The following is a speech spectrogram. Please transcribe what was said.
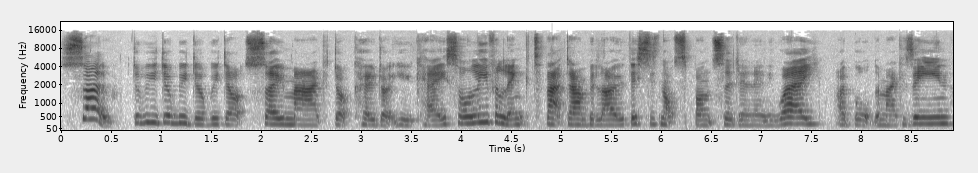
Sew, www.sewmag.co.uk. So I'll leave a link to that down below. This is not sponsored in any way. I bought the magazine,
